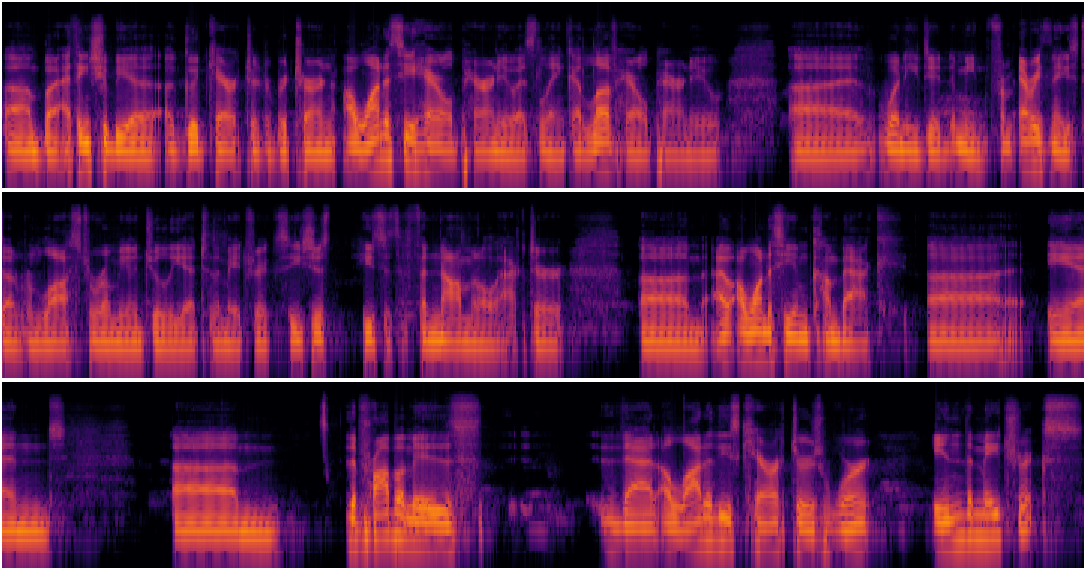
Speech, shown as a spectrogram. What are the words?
um, but I think she'd be a, a, good character to return. I want to see Harold Perrineau as Link. I love Harold Perrineau uh, when he did. I mean, from everything he's done, from Lost to Romeo and Juliet to The Matrix, he's just he's just a phenomenal actor. Um, I, I want to see him come back. Uh, and um, the problem is that a lot of these characters weren't in the Matrix.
